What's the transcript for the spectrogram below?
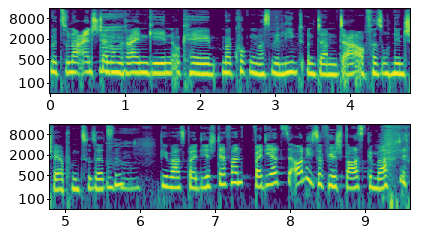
mit so einer Einstellung mhm. reingehen, okay, mal gucken, was mir liegt und dann da auch versuchen, den Schwerpunkt zu setzen. Mhm. Wie war es bei dir, Stefan? Bei dir hat es auch nicht so viel Spaß gemacht.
